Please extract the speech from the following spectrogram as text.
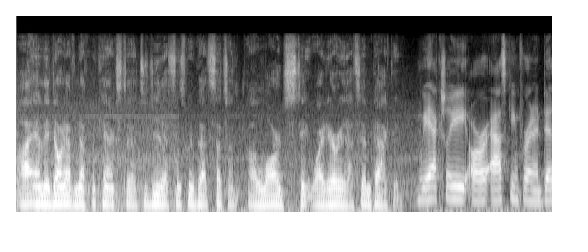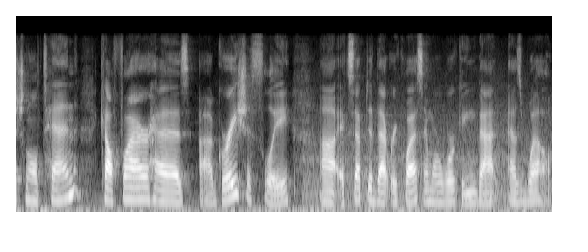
Uh, and they don't have enough mechanics to, to do that since we've got such a, a, large statewide area that's impacted. We actually are asking for an additional 10. CAL FIRE has uh, graciously uh, accepted that request and we're working that as well.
